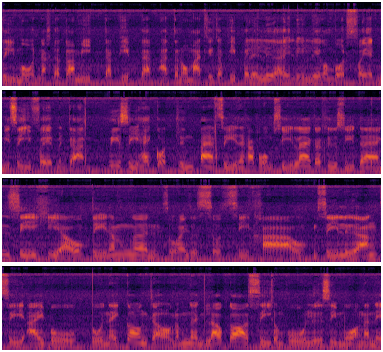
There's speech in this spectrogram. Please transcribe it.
4 โหมดนะแล้วก็มีกระพริบแบบอัตโนมัติคือกระพริบไปเรื่อยๆ หรือเรียกว่าโหมดเฟสมี 4 เฟสเหมือนกัน มีสีให้กดถึง 8 สีนะครับผมสีแรกก็คือสีแดง สีเขียว สีน้ำเงิน สวยสุดๆสีขาว สีเหลือง สีไอบูดูในกล้องจะออกน้ำเงิน แล้วก็สีชมพูหรือสีม่วงนั่นเอ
